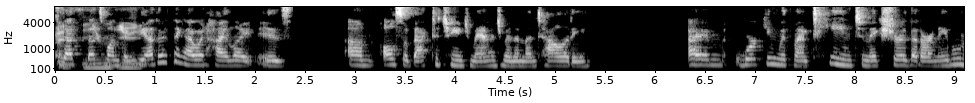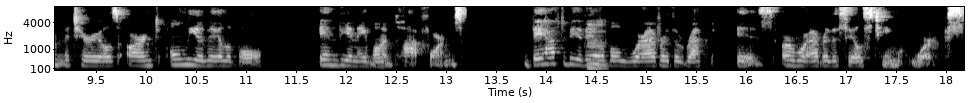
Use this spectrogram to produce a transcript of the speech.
that's that's you, one thing. You, the other thing I would highlight is um, also back to change management and mentality. I'm working with my team to make sure that our enablement materials aren't only available in the enablement platforms. They have to be hmm. available mm. wherever the rep is or wherever the sales team works.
